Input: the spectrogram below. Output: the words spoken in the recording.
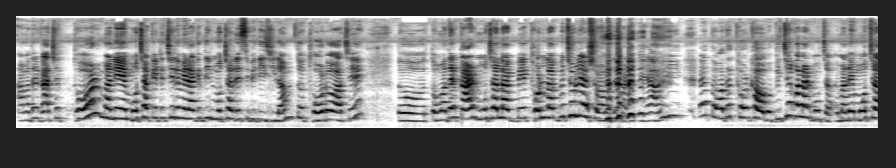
আমাদের গাছের থোর মানে মোচা কেটেছিলাম এর আগের দিন মোচার রেসিপি দিয়েছিলাম। তো থোরও আছে তো তোমাদের কার মোচা লাগবে? থোর লাগবে? চলে আসো আমাদের বাড়িতে। আমি তোমাদের থোর খাওয়াবো। বিচা কলার মোচা মানে মোচা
